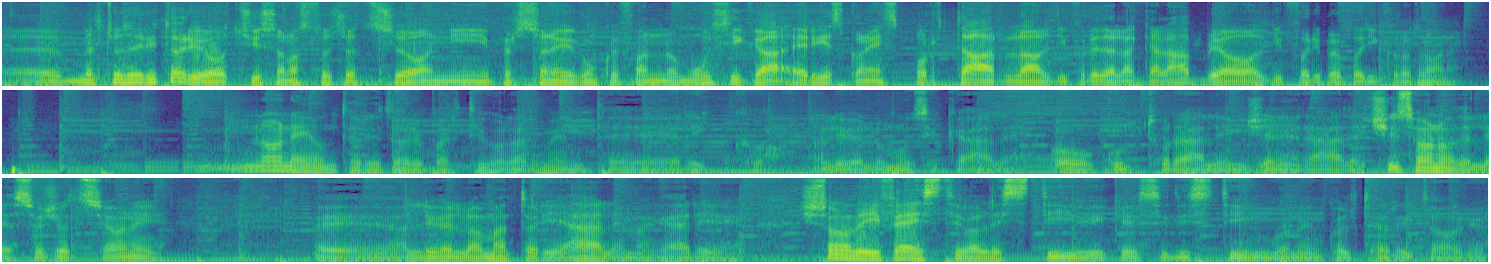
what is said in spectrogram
Eh, nel tuo territorio ci sono associazioni, persone che comunque fanno musica e riescono a esportarla al di fuori della Calabria o al di fuori proprio di Crotone? non è un territorio particolarmente ricco a livello musicale o culturale in generale. Ci sono delle associazioni eh, a livello amatoriale, magari ci sono dei festival estivi che si distinguono in quel territorio,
